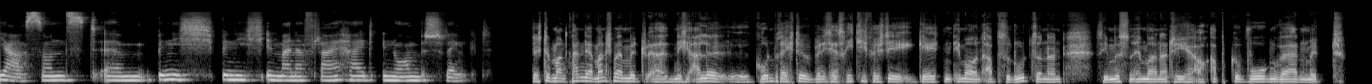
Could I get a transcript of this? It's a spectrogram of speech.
ja, sonst ähm, bin ich, bin ich in meiner Freiheit enorm beschränkt. Das stimmt, man kann ja manchmal mit, äh, nicht alle äh, Grundrechte, wenn ich das richtig verstehe, gelten immer und absolut, sondern sie müssen immer natürlich auch abgewogen werden mit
